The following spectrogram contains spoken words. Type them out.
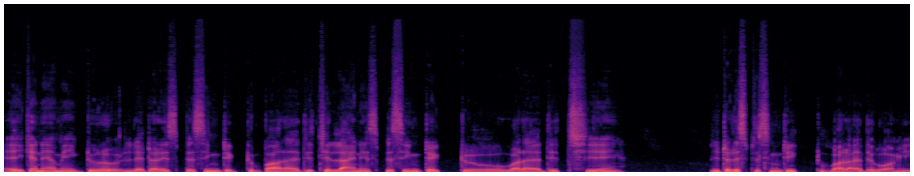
এইখানে আমি একটু লেটার স্পেসিংটা একটু বাড়ায় দিচ্ছি লাইন স্পেসিংটা একটু বাড়ায় দিচ্ছি। লেটার স্পেসিংটা একটু বাড়ায় দেবো আমি।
